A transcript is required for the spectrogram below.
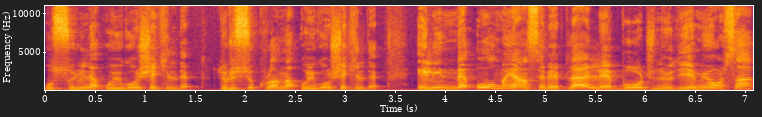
usulüne uygun şekilde, dürüstlük kuralına uygun şekilde elinde olmayan sebeplerle borcunu ödeyemiyorsa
